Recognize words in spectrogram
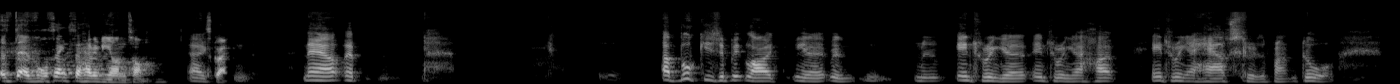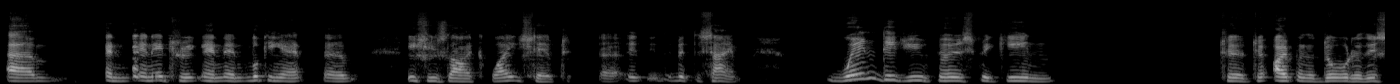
Uh, well, thanks for having me on, Tom. It's great. Now, uh, a book is a bit like you know entering a entering a home, entering a house through the front door. Um, and and entering and, and looking at uh, issues like wage theft, uh, it, it's a bit the same. When did you first begin to to open the door to this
